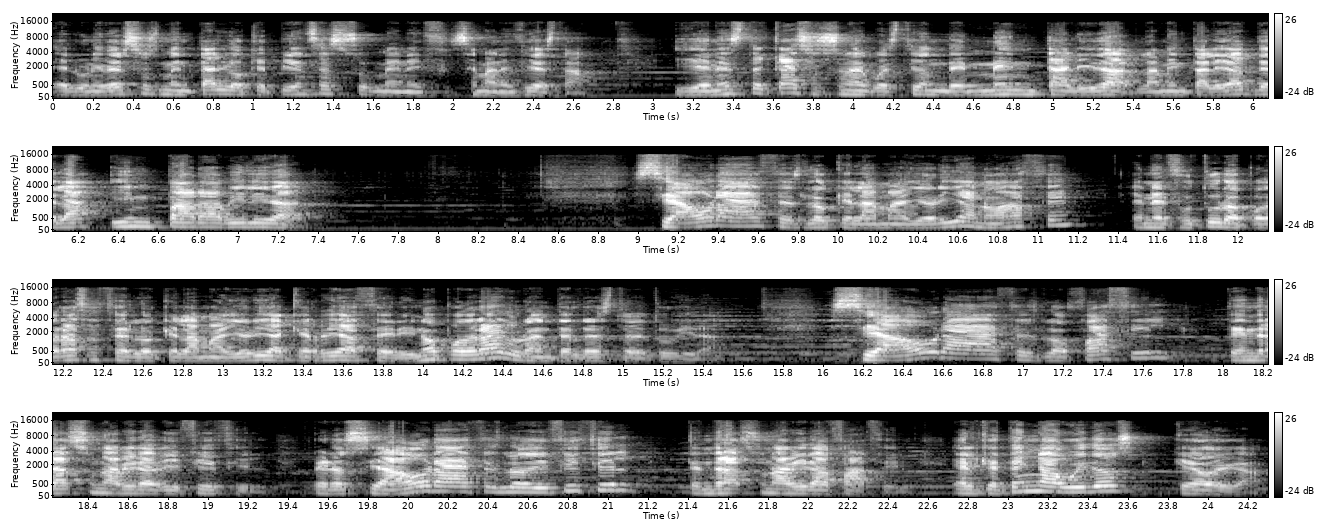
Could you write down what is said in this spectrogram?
El universo es mental, lo que piensas se manifiesta. Y en este caso es una cuestión de mentalidad, la mentalidad de la imparabilidad. Si ahora haces lo que la mayoría no hace, en el futuro podrás hacer lo que la mayoría querría hacer y no podrá durante el resto de tu vida. Si ahora haces lo fácil, tendrás una vida difícil. Pero si ahora haces lo difícil, tendrás una vida fácil. El que tenga oídos, que oiga.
